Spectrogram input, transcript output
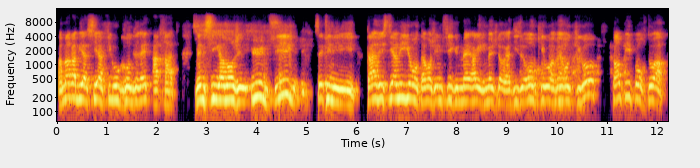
Amarabiasi a figu grogret achat. Même s'il a mangé une figue, c'est fini. Tu as investi un million, tu as mangé une figue, une, allez, une mèche d'or à 10 euros le kilo, à 20 euros le kilo, tant pis pour toi.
